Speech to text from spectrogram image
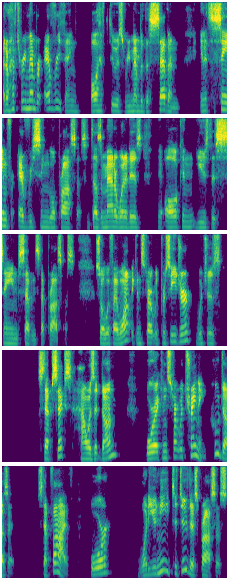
I don't have to remember everything. All I have to do is remember the seven and it's the same for every single process. It doesn't matter what it is, they all can use this same seven step process. So if I want, I can start with procedure, which is step six how is it done? Or I can start with training who does it? Step five. Or what do you need to do this process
